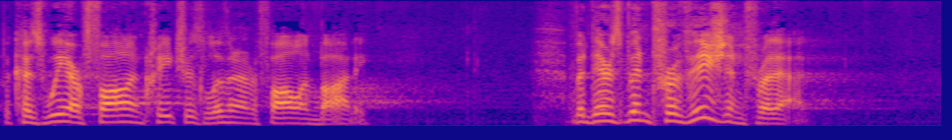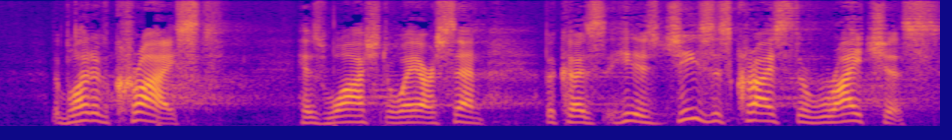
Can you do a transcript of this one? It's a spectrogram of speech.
because we are fallen creatures living in a fallen body. But there's been provision for that. The blood of Christ has washed away our sin because He is Jesus Christ the righteous.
